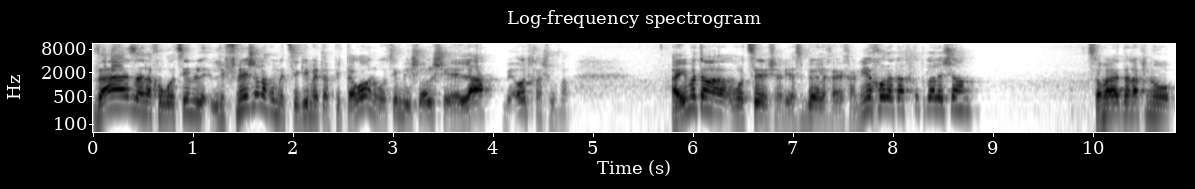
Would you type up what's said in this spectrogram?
ואז אנחנו רוצים, לפני שאנחנו מציגים את הפתרון, רוצים לשאול שאלה מאוד חשובה. האם אתה רוצה שאני אסביר לך איך אני יכול לקחת אותך לשם? זאת אומרת, אנחנו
